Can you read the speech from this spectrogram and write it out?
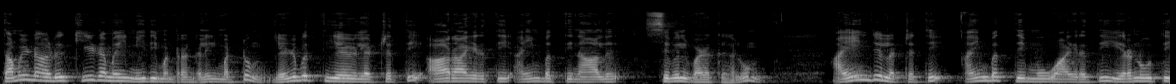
தமிழ்நாடு கீழமை நீதிமன்றங்களில் மட்டும் எழுபத்தி ஏழு லட்சத்தி ஆறாயிரத்தி ஐம்பத்தி நாலு சிவில் வழக்குகளும் ஐந்து லட்சத்தி ஐம்பத்தி மூவாயிரத்தி இருநூற்றி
